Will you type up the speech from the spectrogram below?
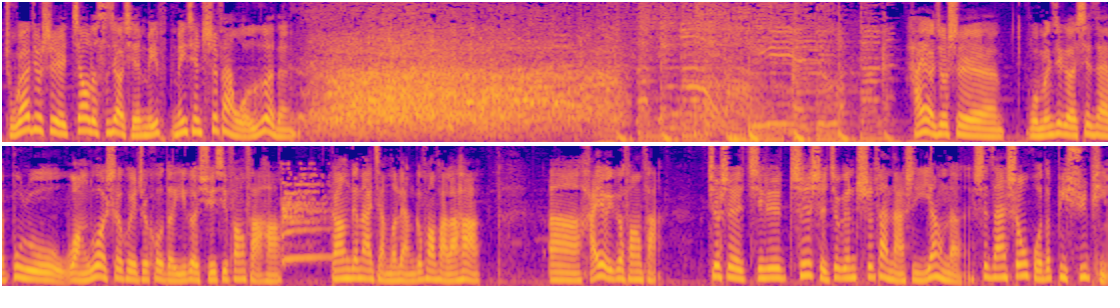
主要就是交了私教钱没没钱吃饭，我饿的。还有就是我们这个现在步入网络社会之后的一个学习方法哈，刚刚跟大家讲的两个方法了哈，啊，还有一个方法就是其实知识就跟吃饭呐是一样的，是咱生活的必需品。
